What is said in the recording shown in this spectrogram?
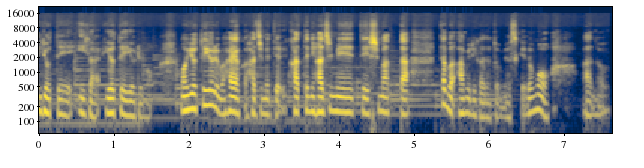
予定以外、予定よりも。まあ、予定よりも早く始めて、勝手に始めてしまった、多分アメリカだと思いますけども、あの、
